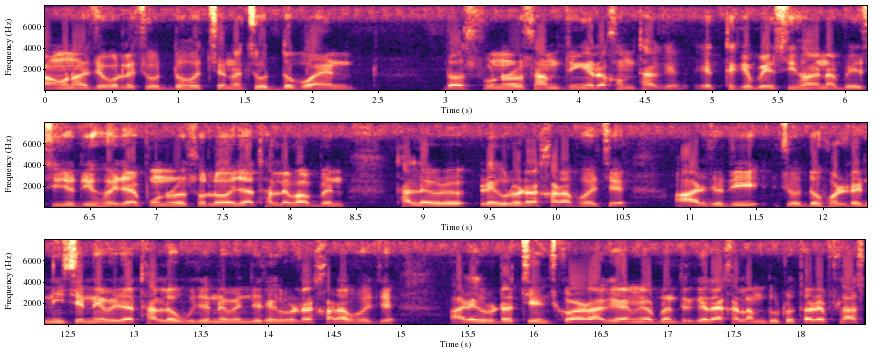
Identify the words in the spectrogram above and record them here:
ডাউন আছে বলে চোদ্দ হচ্ছে না। চোদ্দ পয়েন্ট দশ পনেরো সামথিং এরকম থাকে। এর থেকে বেশি হয় না। বেশি যদি হয়ে যায় পনেরো, ষোলো হয়ে যায় তাহলে ভাববেন, তাহলে রেগুলেটর খারাপ হয়েছে। আর যদি চোদ্দ ভোল্টের নিচে নেমে যায় তাহলেও বুঝে নেবেন যে রেগুলেটার খারাপ হয়েছে। আর রেগুলেটার চেঞ্জ করার আগে আমি আপনাদেরকে দেখালাম, দুটো তারে ফ্লাশ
